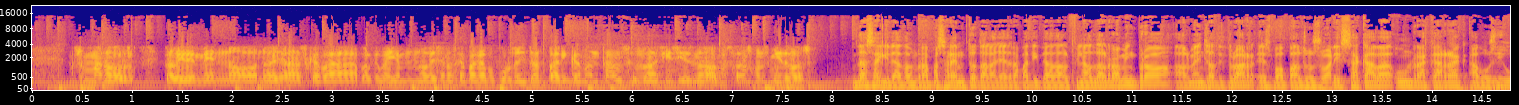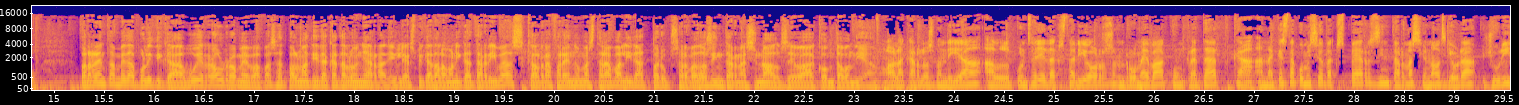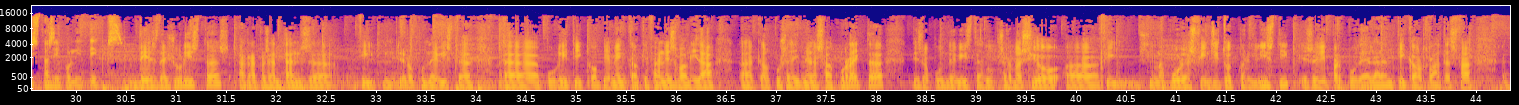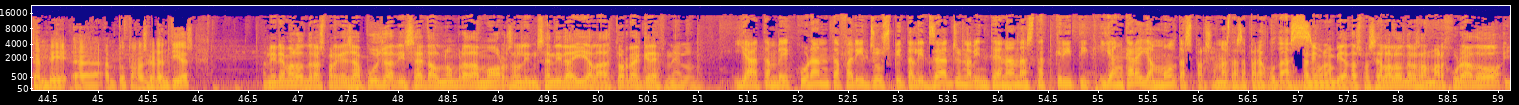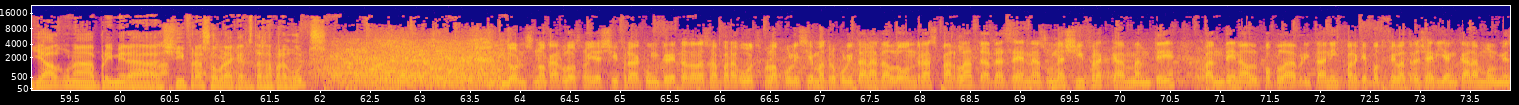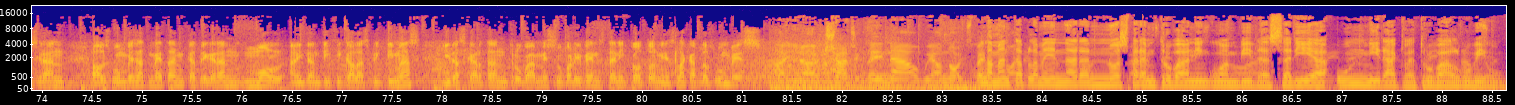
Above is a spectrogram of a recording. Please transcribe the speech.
són menors, però evidentment no, no deixen escapar, pel que veiem, no deixen escapar cap oportunitat per incrementar els seus beneficis no? a costa dels consumidors. De seguida, doncs, repassarem tota la lletra petita del final del roaming, però almenys el titular és bo pels usuaris. S'acaba un recàrrec abusiu. Parlarem també de política. Avui Raül Romeva ha passat pel matí de Catalunya Ràdio. Li ha explicat a la Mònica Terribas que el referèndum estarà validat per observadors internacionals. Eva Comte, bon dia. Hola, Carlos, bon dia. El conseller d'Exteriors, Romeva, ha concretat que en aquesta comissió d'experts internacionals hi haurà juristes i polítics. Des de juristes a representants, eh, en fi, des del punt de vista eh, polític, òbviament, que el que fan és validar eh, que el procediment es fa correcte, des del punt de vista d'observació, eh, en fi, si m'apures, fins i tot periodístic, és a dir, per poder garantir que el relat es fa també eh, amb totes les garanties. Anirem a Londres perquè ja puja a 17 el nombre de morts en l'incendi d'ahir a la Torre Grefnell. Hi ha també 40 ferits hospitalitzats, una vintena en estat crític i encara hi ha moltes persones desaparegudes. Tenim un enviat especial a Londres, el Marc Jurado. Hi ha alguna primera Hola. xifra sobre aquests desapareguts? Doncs no, Carlos, no hi ha xifra concreta de desapareguts, però la Policia Metropolitana de Londres parla de desenes, una xifra que manté pendent el poble britànic perquè pot fer la tragèdia encara molt més gran. Els bombers admeten que trigaran molt en identificar les víctimes i descarten trobar més supervivents. Danny Cotton és la cap dels bombers. Lamentablement, ara no esperem trobar ningú en vida. Seria un miracle trobar algú viu.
